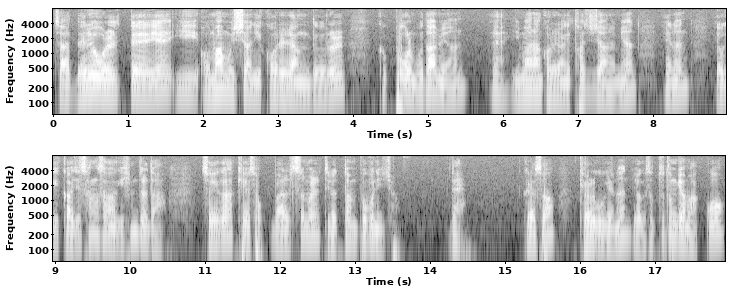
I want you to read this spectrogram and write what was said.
자, 내려올 때에 이 어마무시한 이 거래량들을 극복을 못하면 예, 이만한 거래량이 터지지 않으면 얘는 여기까지 상승하기 힘들다. 제가 계속 말씀을 드렸던 부분이죠. 네. 그래서 결국에는 여기서 두둥겨 맞고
